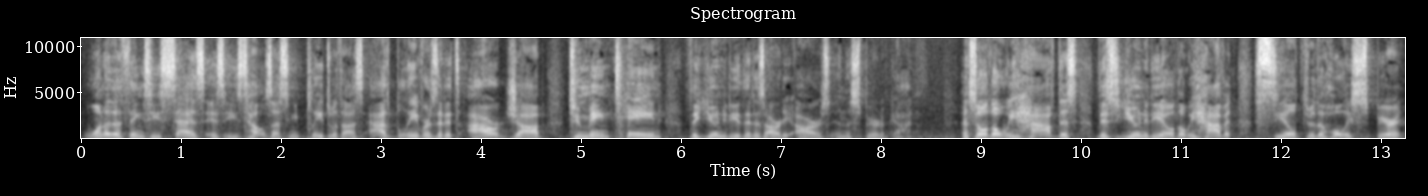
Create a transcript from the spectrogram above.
one of the things he says is he tells us and he pleads with us as believers that it's our job to maintain the unity that is already ours in the Spirit of God. And so, although we have this, this unity, although we have it sealed through the Holy Spirit,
